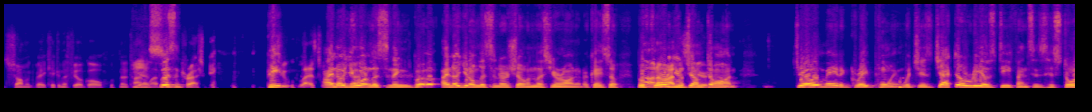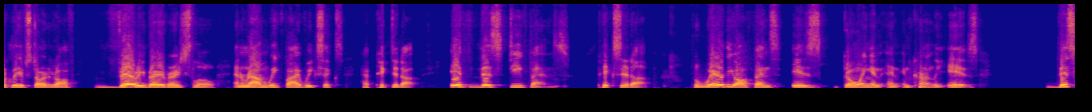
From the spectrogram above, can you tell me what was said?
Sean McVay kicking the field goal with no time Yes. left. Listen, in the trash game. Pete, last I know you Yeah. weren't listening, but uh, I know you don't listen to our show unless you're on it. Okay, so before no, I you listen to your jumped on, Joe made a great point, which is Jack Del Rio's defenses historically have started off very, very, very slow, and around week five, week six have picked it up. If this defense picks it up to where the offense is going and, and, and currently is, this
